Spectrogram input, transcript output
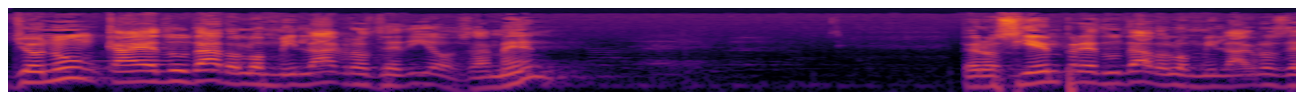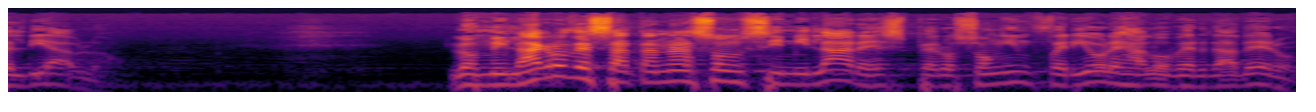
Yo nunca he dudado los milagros de Dios, amén. Pero siempre he dudado los milagros del diablo. Los milagros de Satanás son similares, pero son inferiores a lo verdadero.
